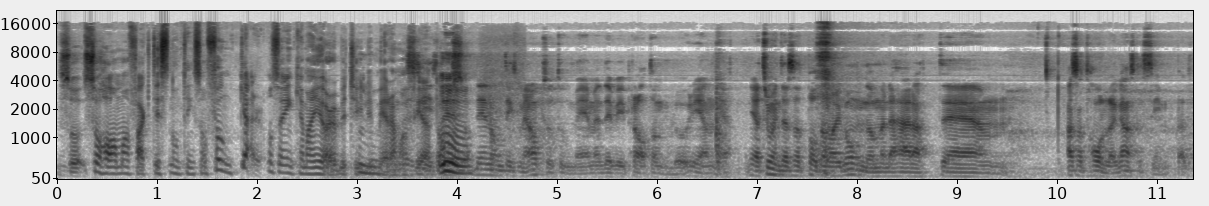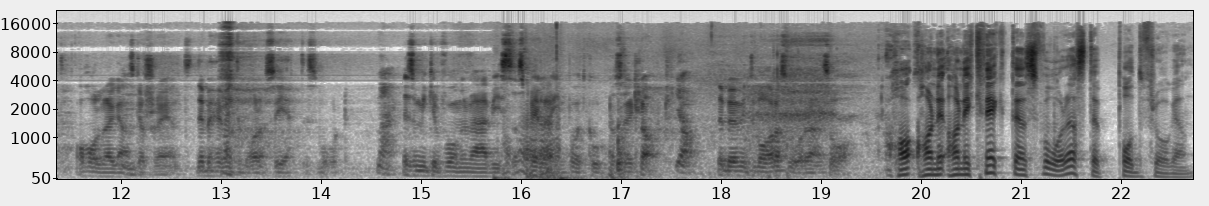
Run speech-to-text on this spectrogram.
så, så har man faktiskt någonting som funkar och sen kan man göra det betydligt mer avancerat Precis, också. också. Det är någonting som jag också tog med mig, det vi pratade om i början. Jag, jag tror inte ens att podden var igång då, men det här att eh, Alltså att hålla det ganska simpelt och hålla det ganska skönt. Det behöver inte vara så jättesvårt. Nej. Det är som mikrofonen med här, vissa spelar in på ett kort och så är det klart. Ja. Det behöver inte vara svårare än så. Har, har, ni, har ni knäckt den svåraste poddfrågan?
